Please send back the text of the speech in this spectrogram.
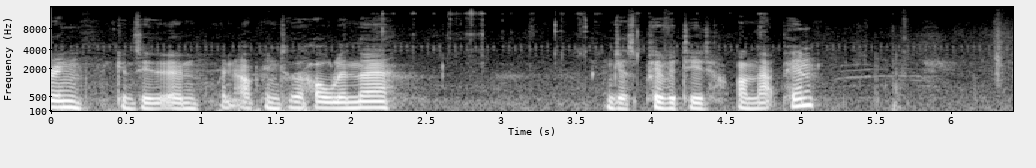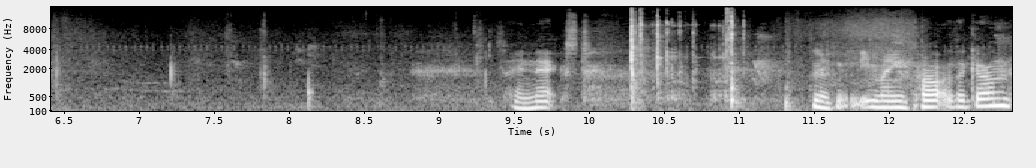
spring. You can see that then went up into the hole in there and just pivoted on that pin. So next, looking at the main part of the gun,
